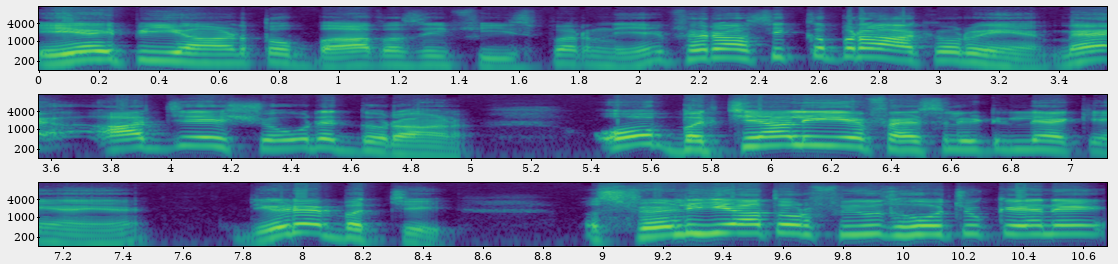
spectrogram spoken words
ਏਆਈਪੀ ਆਉਣ ਤੋਂ ਬਾਅਦ ਅਸੀਂ ਫੀਸ ਭਰਨੀ ਹੈ। ਫਿਰ ਅਸੀਂ ਘਬਰਾ ਕਿਉਂ ਰਹੇ ਹਾਂ? ਮੈਂ ਅੱਜ ਇਹ ਸ਼ੋਅ ਦੇ ਦੌਰਾਨ ਉਹ ਬੱਚਿਆਂ ਲਈ ਇਹ ਫੈਸਿਲਿਟੀ ਲੈ ਕੇ ਆਏ ਹਾਂ, ਜਿਹੜੇ ਬੱਚੇ ਆਸਟ੍ਰੇਲੀਆ ਤੋਂ ਰਿਫਿਊਜ਼ ਹੋ ਚੁੱਕੇ ਨੇ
